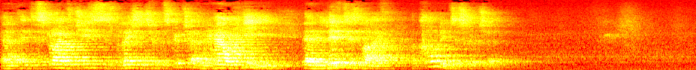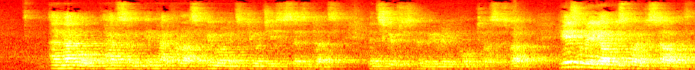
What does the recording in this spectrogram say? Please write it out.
And it describes Jesus' relationship with Scripture and how he then lived his life according to Scripture. And that will have some impact for us if we wanted to do what Jesus says and does. Then Scripture is going to be really important to us as well. Here's a really obvious point to start with.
